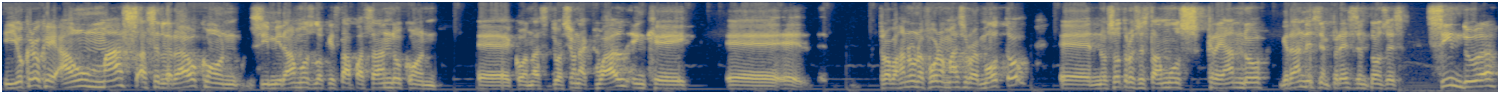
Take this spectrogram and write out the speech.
y yo creo que aún más acelerado con, si miramos lo que está pasando con, eh, con la situación actual, en que eh, trabajando de una forma más remoto, nosotros estamos creando grandes empresas, entonces, sin duda,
